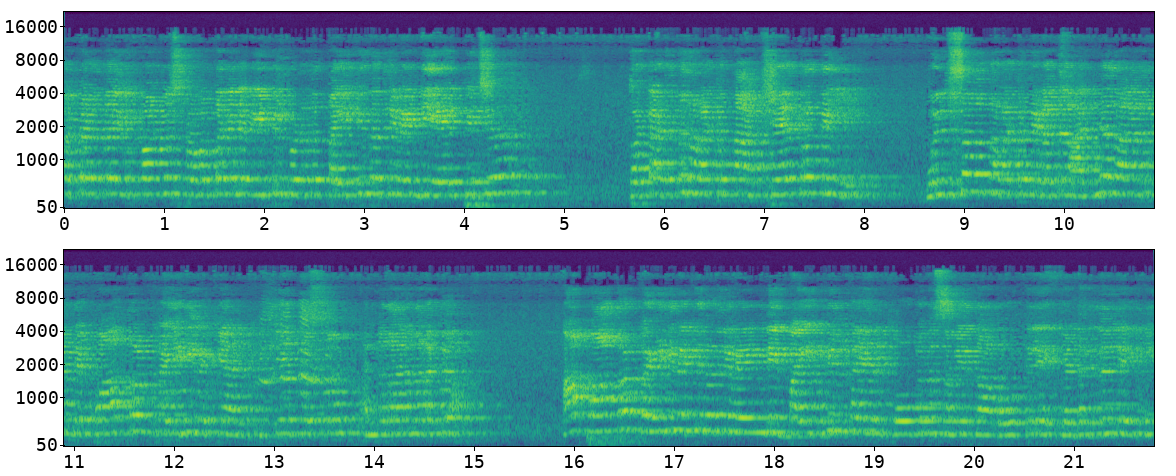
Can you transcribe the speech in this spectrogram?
തൊട്ടടുത്ത യൂത്ത് കോൺഗ്രസ് പ്രവർത്തകന്റെ വീട്ടിൽ കൊടുത്ത് തയ്ക്കുന്നതിന് വേണ്ടി ഏൽപ്പിച്ച് തൊട്ടടുത്ത് നടക്കുന്ന ക്ഷേത്രത്തിൽ ഉത്സവം നടക്കുന്നിടത്ത് അന്നദാനത്തിന്റെ പാത്രം കഴുകി വെക്കാൻ പിറ്റേ അന്നദാനം നടക്കുക. ആ പാത്രം കഴുകി വെക്കുന്നതിന് വേണ്ടി ബൈക്കിൽ കയറി പോകുന്ന സമയത്ത് ആ റോട്ടിലെ കിടങ്ങളിലേക്ക്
